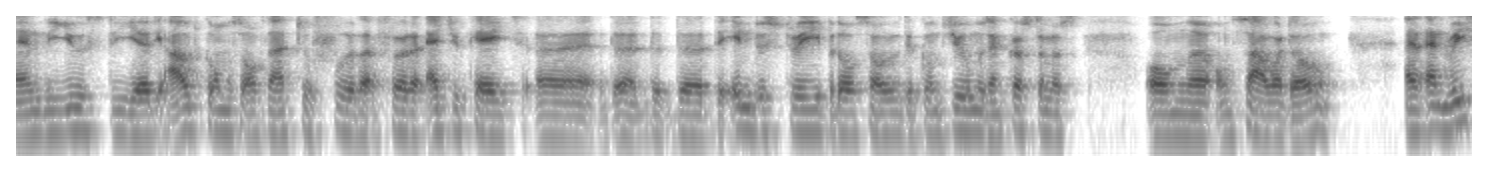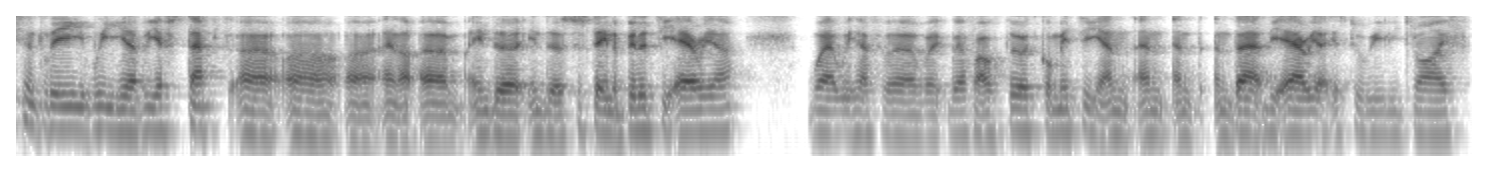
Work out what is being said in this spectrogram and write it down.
and we used the uh, the outcomes of that to further further educate uh, the, the, the the industry, but also the consumers and customers on uh, on sourdough. And, and recently we uh, we have stepped uh, um, in the in the sustainability area where we have we have our third committee and and and and that the area is to really drive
